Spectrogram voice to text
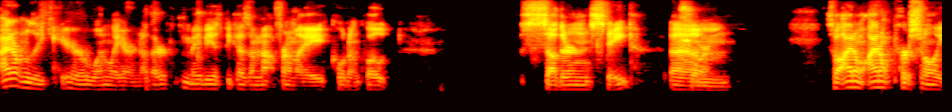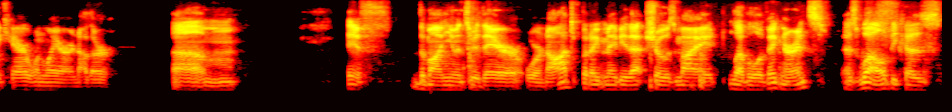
I don't really care one way or another. Maybe it's because I'm not from a quote unquote southern state. Um Sure. so I don't I don't personally care one way or another. Um if the monuments are there or not, but I, maybe that shows my level of ignorance as well because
